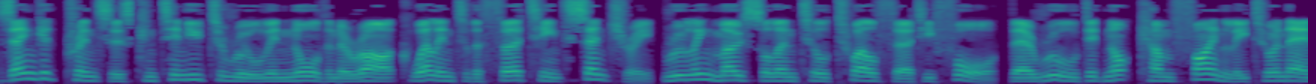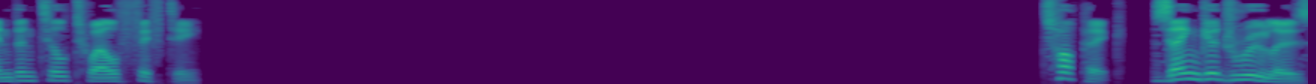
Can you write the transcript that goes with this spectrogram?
Zengid princes continued to rule in northern Iraq well into the 13th century, ruling Mosul until 1234. Their rule did not come finally to an end until 1250. Topic: Zengid rulers.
